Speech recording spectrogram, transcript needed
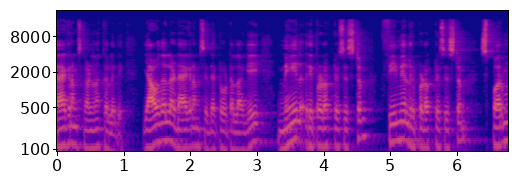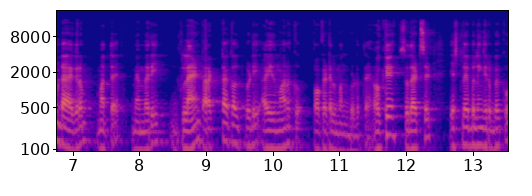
ಡಯಾಗ್ರಾಮ್ಸ್ಗಳನ್ನ ಕಲೀರಿ. ಯಾವುದೆಲ್ಲ ಡಯಾಗ್ರಾಮ್ಸ್ ಇದೆ ಟೋಟಲ್ ಆಗಿ? Male reproductive system female reproductive system sperm diagram ಮತ್ತು ಮೆಮರಿ ಗ್ಲ್ಯಾಂಡ್ ಕರೆಕ್ಟಾಗಿ ಕಲ್ತ್ಬಿಡಿ, ಐದು ಮಾರ್ಕ್ ಪಾಕೆಟಲ್ಲಿ ಬಂದುಬಿಡುತ್ತೆ. ಓಕೆ ಸೊ ದ್ಯಾಟ್ಸ್ ಇಟ್ ಎಷ್ಟು ಲೇಬಲಿಂಗ್ ಇರಬೇಕು?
